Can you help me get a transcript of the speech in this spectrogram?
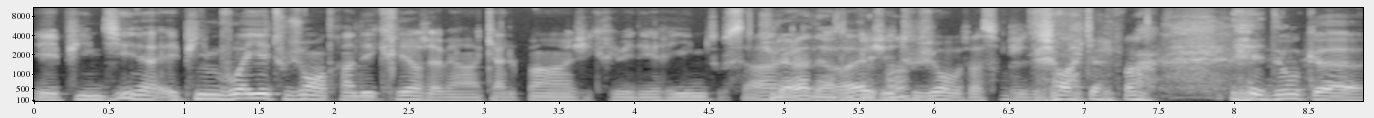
Et puis il me dit, et puis il me voyait toujours en train d'écrire. J'avais un calepin, j'écrivais des rimes, tout ça. Tu l'as là derrière ouais, J'ai toujours, de toute façon, j'ai toujours un calepin. Et donc, euh,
